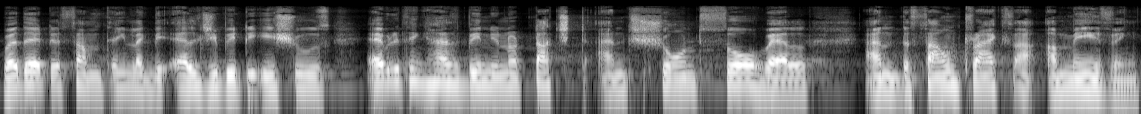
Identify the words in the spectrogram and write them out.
whether it is something like the lgbt issues everything has been you know touched and shown so well and the soundtracks are amazing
